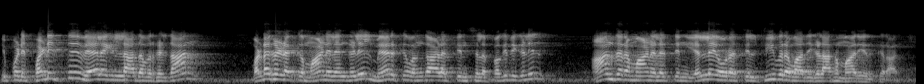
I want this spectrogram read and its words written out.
இப்படி படித்து வேலை இல்லாதவர்கள் தான் வடகிழக்கு மாநிலங்களில் மேற்கு வங்காளத்தின் சில பகுதிகளில் ஆந்திர மாநிலத்தின் எல்லையோரத்தில் தீவிரவாதிகளாக மாறியிருக்கிறார்கள்.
